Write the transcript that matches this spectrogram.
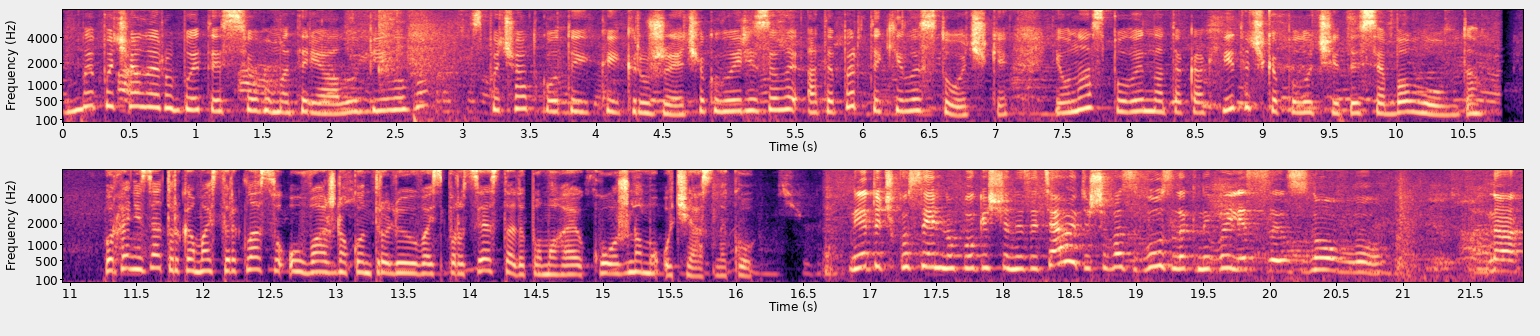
Ми почали робити з цього матеріалу білого. Спочатку такий кружечок вирізали, а тепер такі листочки. І у нас повинна така квіточка получитися бавовна. Організаторка майстер-класу уважно контролює весь процес та допомагає кожному учаснику. Ниточку сильно поки що не затягуйте, щоб у вас вузлик не виліз знову на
